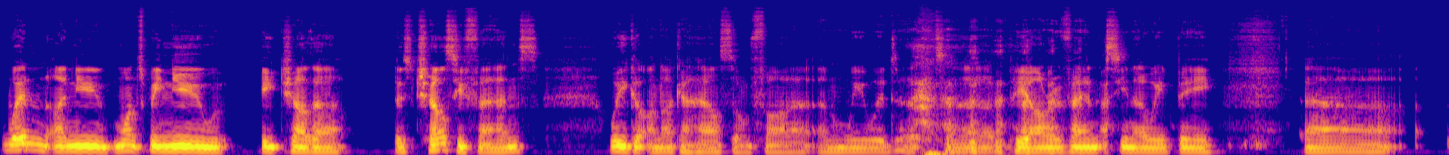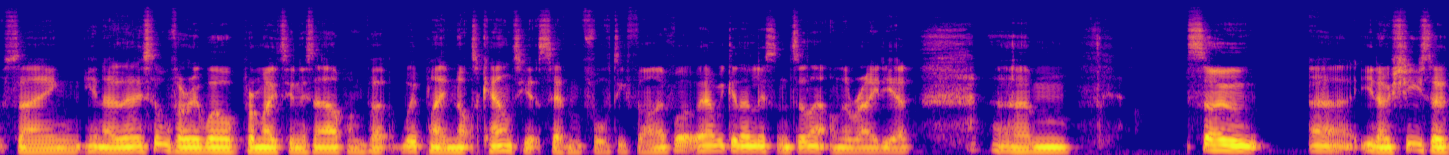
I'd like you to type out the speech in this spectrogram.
when I knew, once we knew each other as Chelsea fans, we got on like a house on fire and we would at uh, PR events, you know, we'd be uh, saying, you know, it's all very well promoting this album, but we're playing Notts County at 7.45. How are we going to listen to that on the radio? Um, so, uh, you know, she's a,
